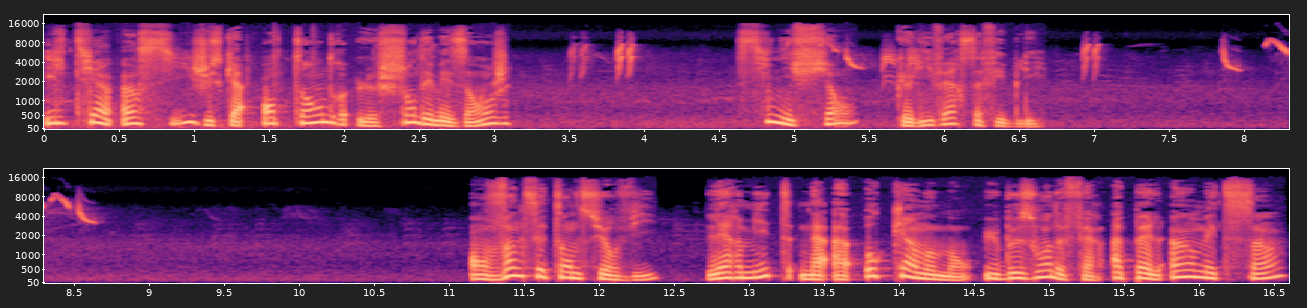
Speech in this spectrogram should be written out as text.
Il tient ainsi jusqu'à entendre le chant des mésanges, signifiant que l'hiver s'affaiblit. En 27 ans de survie, l'ermite n'a à aucun moment eu besoin de faire appel à un médecin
